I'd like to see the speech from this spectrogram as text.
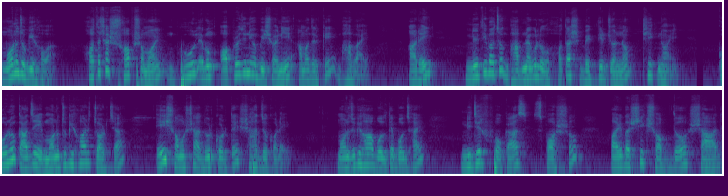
মনোযোগী হওয়া। হতাশা সব সময় ভুল এবং অপ্রয়োজনীয় বিষয় নিয়ে আমাদেরকে ভাবায়। আর এই নেতিবাচক ভাবনাগুলো হতাশ ব্যক্তির জন্য ঠিক নয়। কোনো কাজে মনোযোগী হওয়ার চর্চা এই সমস্যা দূর করতে সাহায্য করে। মনোযোগী হওয়া বলতে বোঝায় নিজের ফোকাস, স্পর্শ, পারিপার্শ্বিক শব্দ, স্বাদ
